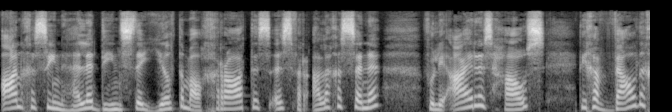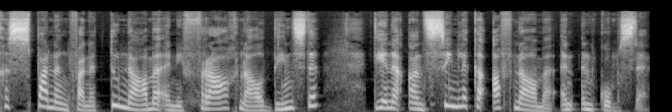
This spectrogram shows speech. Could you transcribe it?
Aangesien hulle dienste heeltemal gratis is vir alle gesinne, voel die Iris House die geweldige spanning van 'n toename in die vraag na hul dienste teen 'n aansienlike afname in inkomste.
